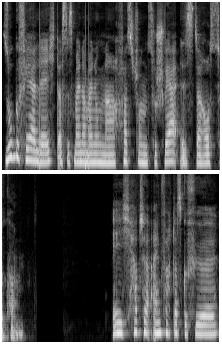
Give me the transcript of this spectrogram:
So gefährlich, dass es meiner Meinung nach fast schon zu schwer ist, da rauszukommen. Ich hatte einfach das Gefühl,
